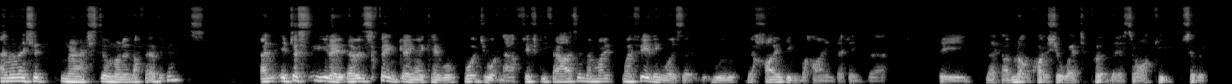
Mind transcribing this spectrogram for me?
And then they said, nah, still not enough evidence. And it just, you know, there was a thing going, okay, well, what do you want now? 50,000? And my, my feeling was that we were hiding behind, I think, the, the, like, I'm not quite sure where to put this, so I'll keep sort of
